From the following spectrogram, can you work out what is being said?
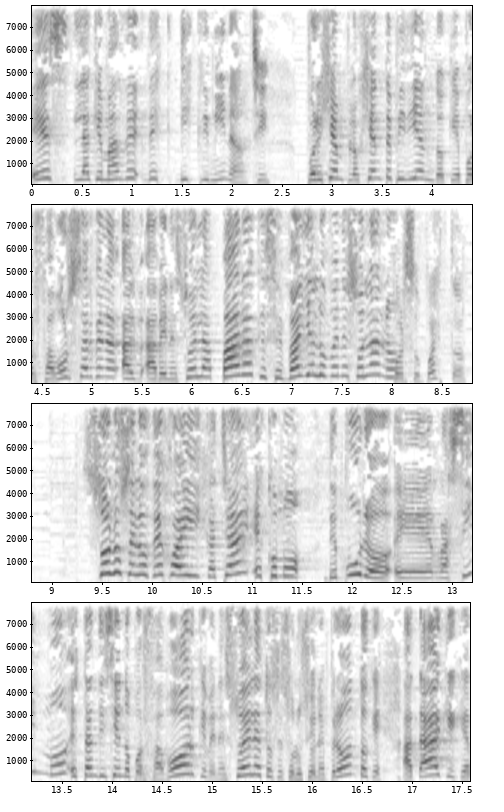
Es la que más de, discrimina. Sí. Por ejemplo, gente pidiendo que por favor salven a, a, Venezuela para que se vayan los venezolanos. Por supuesto. Solo se los dejo ahí, ¿cachai? Es como de puro eh, racismo. Están diciendo, por favor, que Venezuela esto se solucione pronto, que ataque, que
